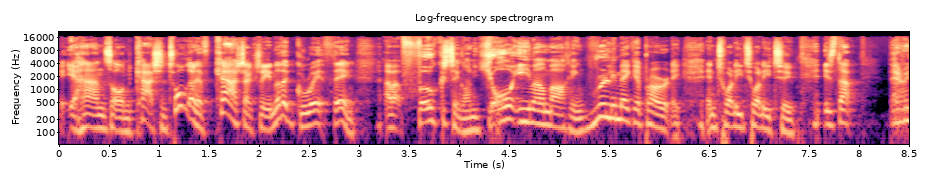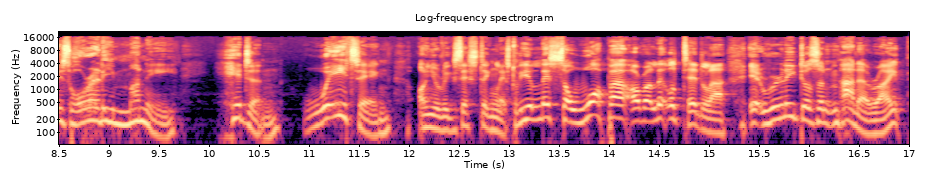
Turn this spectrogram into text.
get your hands on cash. And talking of cash, actually, another great thing about focusing on your email marketing, really make it a priority in 2022, is that there is already money hidden waiting on your existing list. Whether your list's a whopper or a little tiddler, it really doesn't matter, right?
